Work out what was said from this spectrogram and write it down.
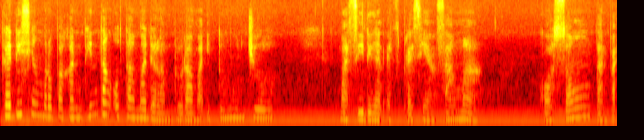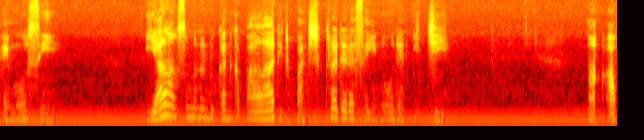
gadis yang merupakan bintang utama dalam drama itu muncul. Masih dengan ekspresi yang sama, kosong tanpa emosi. Ia langsung menundukkan kepala di depan sutradara Seino dan Ichi. Maaf,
